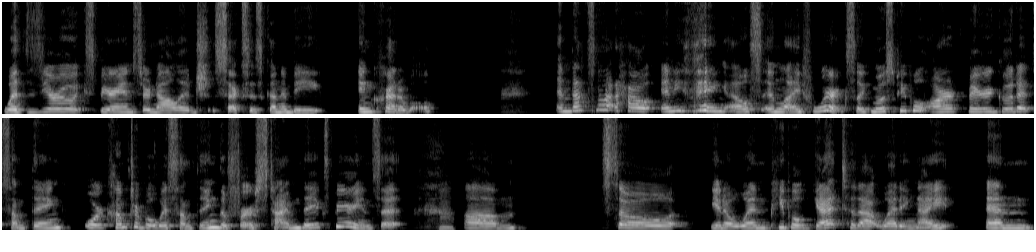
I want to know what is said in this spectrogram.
with zero experience or knowledge, sex is going to be incredible. And that's not how anything else in life works. Like, most people aren't very good at something or comfortable with something the first time they experience it. Hmm. Um, so, you know, when people get to that wedding night and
